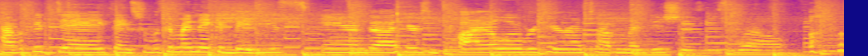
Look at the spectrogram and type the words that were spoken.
have a good day. Thanks for looking at my naked babies. And uh, here's a pile over here on top of my dishes as well.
